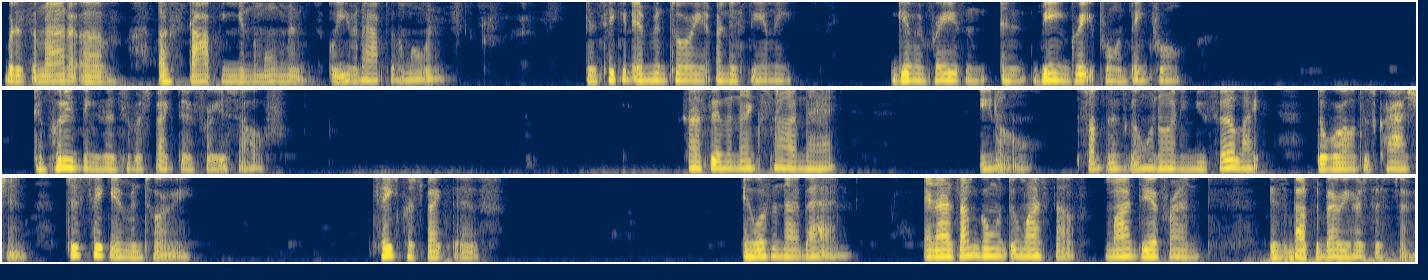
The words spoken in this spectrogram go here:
But it's a matter of us stopping in the moments or even after the moments and taking inventory and understanding, giving praise and, and being grateful and thankful and putting things into perspective for yourself. So I say the next time that, you know, something's going on and you feel like the world is crashing, just take inventory take perspective. It wasn't that bad. And as I'm going through my stuff, my dear friend is about to bury her sister.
